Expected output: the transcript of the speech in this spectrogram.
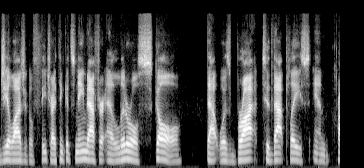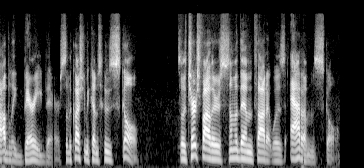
geological feature. I think it's named after a literal skull that was brought to that place and probably buried there. So the question becomes whose skull? So the church fathers, some of them thought it was Adam's skull.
